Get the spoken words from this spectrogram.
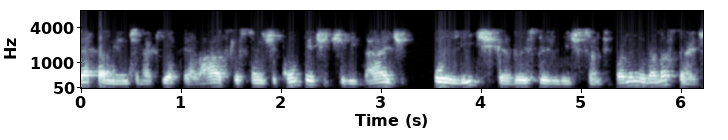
certamente daqui até lá as questões de competitividade política do ex-presidente Trump podem mudar bastante.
